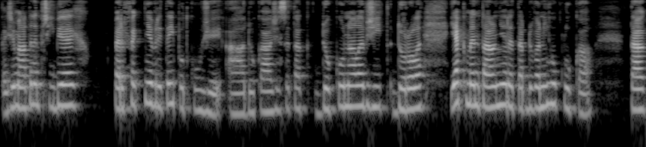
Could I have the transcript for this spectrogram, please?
Takže má ten příběh perfektně vrytej pod kůži a dokáže se tak dokonale vžít do role jak mentálně retardovaného kluka, tak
